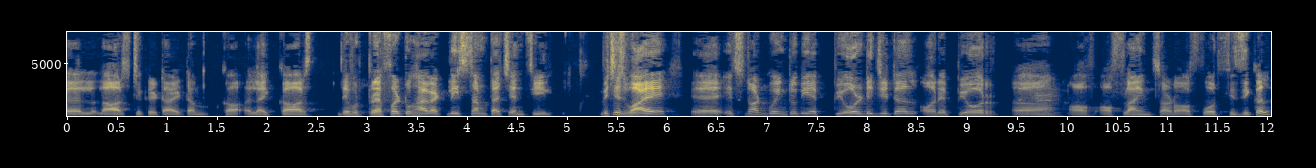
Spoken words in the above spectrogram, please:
a large ticket item car, like cars, they would prefer to have at least some touch and feel which is why uh, it's not going to be a pure digital or a pure uh, mm. of offline sort of for physical.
